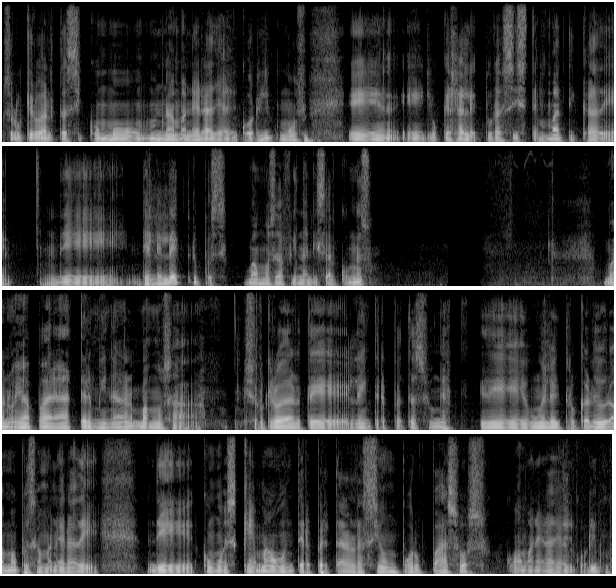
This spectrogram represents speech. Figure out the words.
Solo quiero darte así como una manera de algoritmos, eh, eh, lo que es la lectura sistemática de, de, del electro y pues vamos a finalizar con eso. Bueno, ya para terminar, vamos a solo quiero darte la interpretación de un electrocardiograma, pues a manera de, de como esquema o interpretación por pasos como manera de algoritmo.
